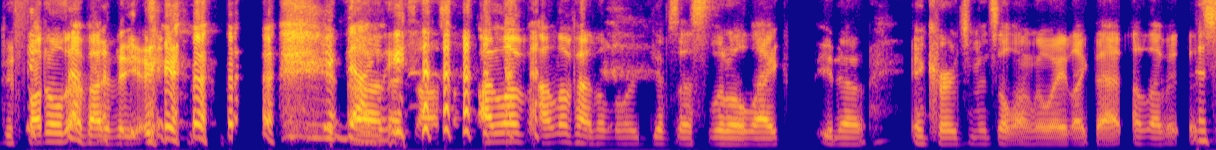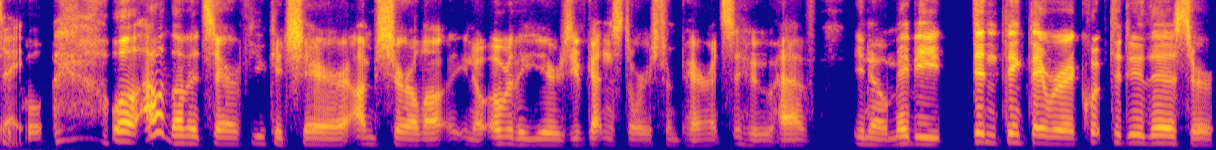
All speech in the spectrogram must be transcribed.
Befuddled exactly. about a video game. exactly. Uh, that's awesome. I love I love how the Lord gives us little like you know encouragements along the way like that. I love it. That's, that's so right. cool. Well, I would love it, Sarah, if you could share. I'm sure along you know over the years you've gotten stories from parents who have you know maybe didn't think they were equipped to do this or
